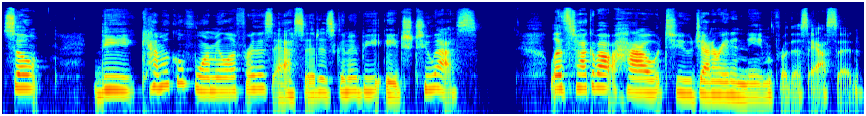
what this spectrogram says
So the chemical formula for this acid is going to be H2S. Let's talk about how to generate a name for this acid.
